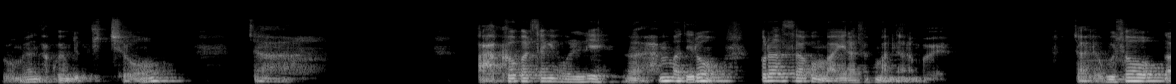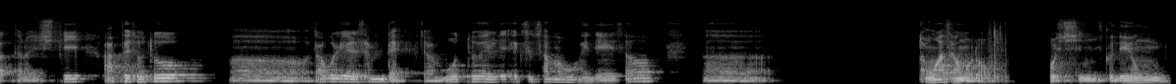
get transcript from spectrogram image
그러면 아쿠용접 기초. 자, 아크 발생의 원리 어, 한마디로 플러스하고 마이너스하고 만나는 거예요. 자, 여기서 나타나는 시 앞에서도 어, WL300, 자, 모토엘 X350에 대해서 어, 동화상으로 보신 그 내용을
